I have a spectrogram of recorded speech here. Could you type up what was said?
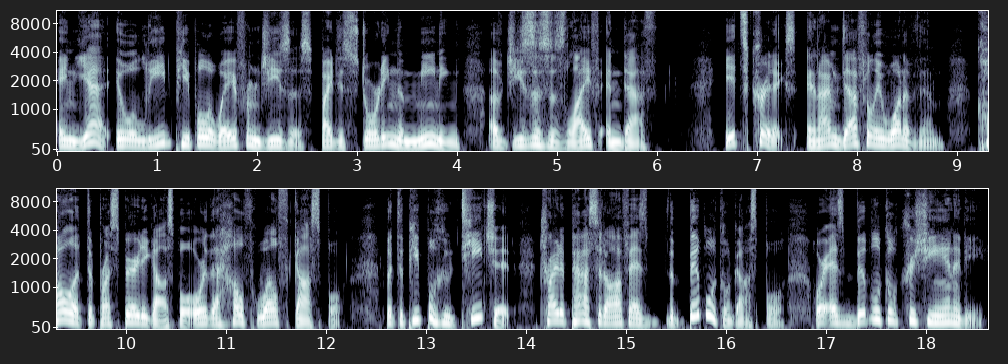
And yet, it will lead people away from Jesus by distorting the meaning of Jesus' life and death. Its critics, and I'm definitely one of them, call it the prosperity gospel or the health wealth gospel. But the people who teach it try to pass it off as the biblical gospel or as biblical Christianity.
